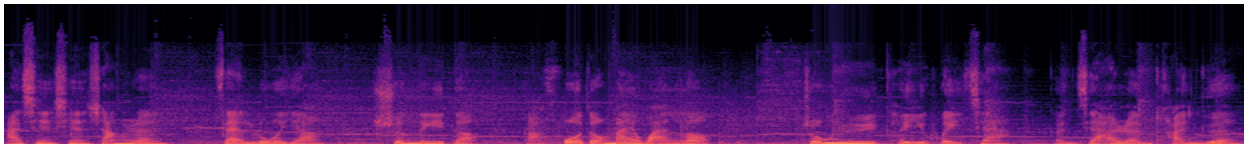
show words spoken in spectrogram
阿宪宪商人。在洛阳顺利的把货都卖完了，终于可以回家跟家人团圆。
